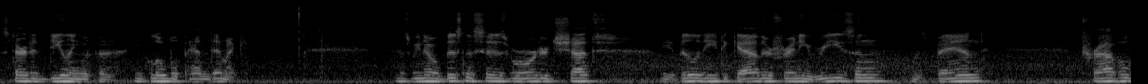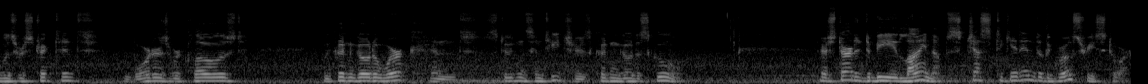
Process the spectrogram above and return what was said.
started dealing with a global pandemic. As we know, businesses were ordered shut, the ability to gather for any reason was banned, travel was restricted, borders were closed, we couldn't go to work, and students and teachers couldn't go to school. There started to be lineups just to get into the grocery store.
